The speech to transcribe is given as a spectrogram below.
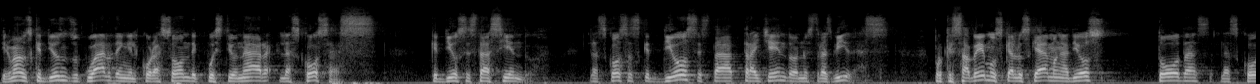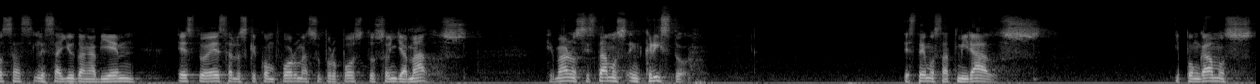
Hermanos, que Dios nos guarde en el corazón de cuestionar las cosas que Dios está haciendo, las cosas que Dios está trayendo a nuestras vidas, porque sabemos que a los que aman a Dios, todas las cosas les ayudan a bien, esto es, a los que conforme a su propósito son llamados. Hermanos, si estamos en Cristo, estemos admirados y pongamos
